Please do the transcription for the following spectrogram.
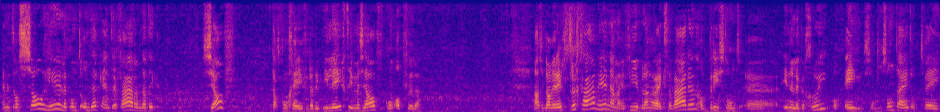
En het was zo heerlijk om te ontdekken en te ervaren dat ik zelf dat kon geven. Dat ik die leegte in mezelf kon opvullen. Nou, als ik dan weer even terug ga, weer naar mijn vier belangrijkste waarden. Op drie stond uh, innerlijke groei. Op één stond gezondheid. Op twee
